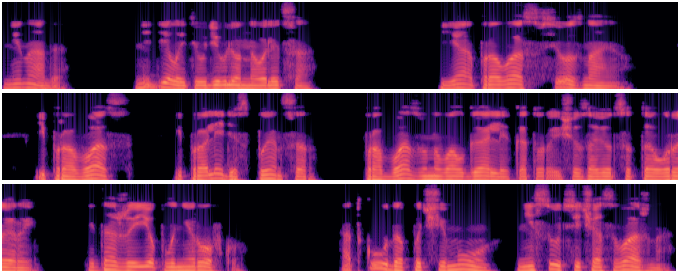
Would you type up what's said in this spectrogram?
Не надо. Не делайте удивленного лица. Я про вас все знаю. И про вас, и про леди Спенсер, про базу на Волгале, которая еще зовется Таурерой, и даже ее планировку. Откуда, почему, не суть сейчас важно.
